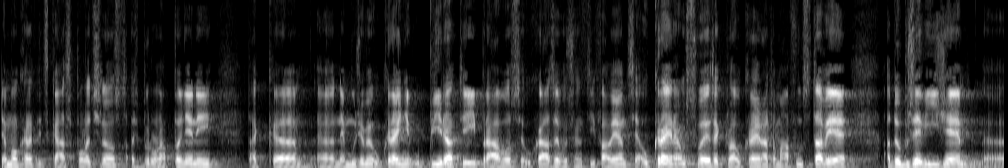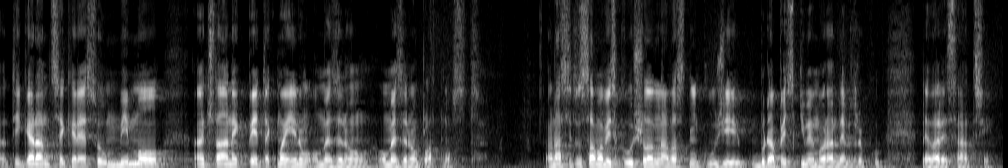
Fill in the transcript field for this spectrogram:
demokratická společnost. Až budou naplněny, tak eh, nemůžeme Ukrajině upírat její právo se ucházet o členství v alianci. A Ukrajina už svoje řekla. Ukrajina to má v ústavě a dobře ví, že eh, ty garance, které jsou mimo eh, článek 5, tak mají jenom omezenou, omezenou platnost. Ona si to sama vyzkoušela na vlastní kůži budapešským memorandem z roku 1993.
